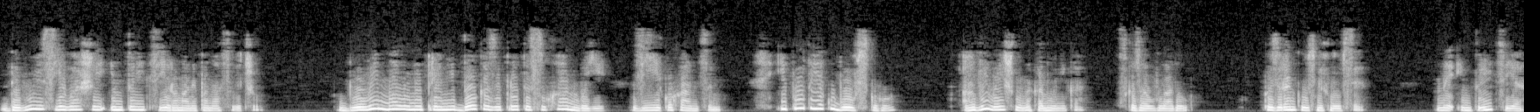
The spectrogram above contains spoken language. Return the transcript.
Дивуюсь я вашій інтуїції, Романе Панасовичу. Були мало непрямі докази проти Суханової з її коханцем і проти Якубовського. А ви вийшли на каноніка, сказав Владов. Козюренко усміхнувся. Не інтуїція,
